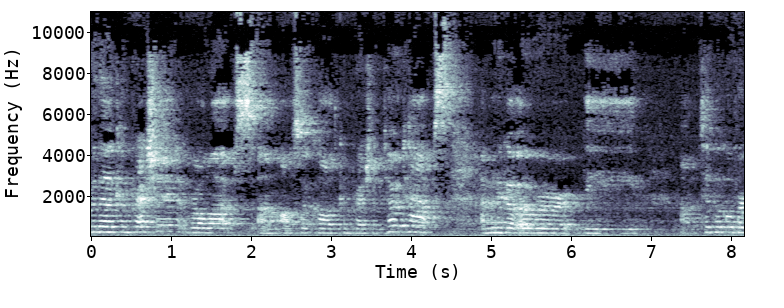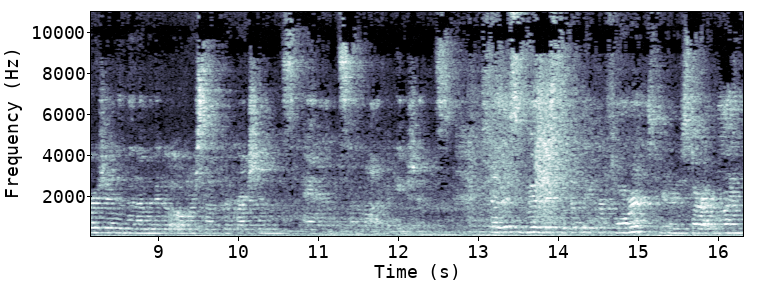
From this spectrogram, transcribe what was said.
for the compression roll-ups, um, also called compression toe taps, I'm gonna go over the um, typical version and then I'm gonna go over some progressions and some modifications. So this move is typically performed. You're gonna start lying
